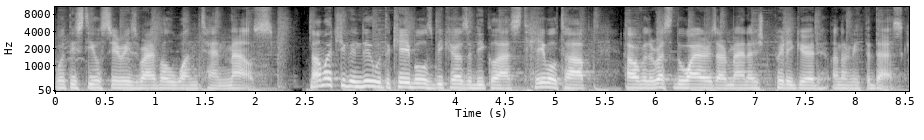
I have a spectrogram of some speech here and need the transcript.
with the SteelSeries Rival 110 mouse. Not much you can do with the cables because of the glass tabletop, however the rest of the wires are managed pretty good underneath the desk.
